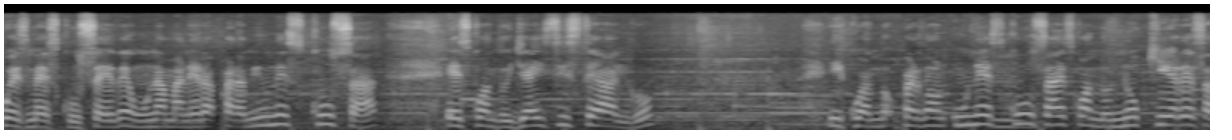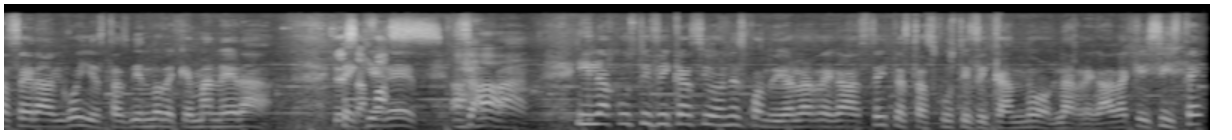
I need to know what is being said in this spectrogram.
pues me excusé de una manera. Para mí, una excusa es cuando ya hiciste algo y cuando, perdón, una excusa es cuando no quieres hacer algo y estás viendo de qué manera te, quieres zafar. Y la justificación es cuando ya la regaste y te estás justificando la regada que hiciste,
